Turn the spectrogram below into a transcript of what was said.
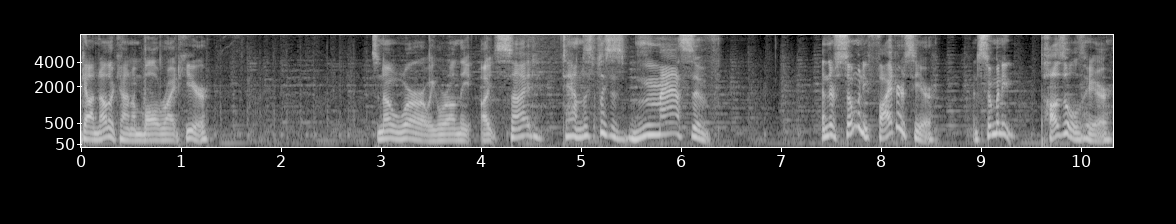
Got another cannonball right here. So now where are we? We're on the outside? Damn, this place is massive! And there's so many fighters here. And so many puzzles here.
